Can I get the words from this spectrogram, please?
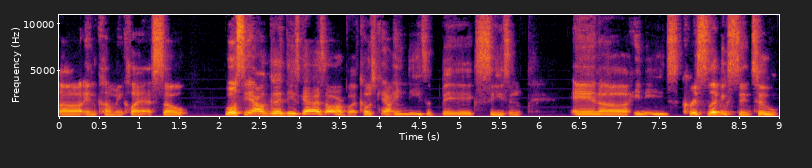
uh, incoming class. So we'll see how good these guys are. But Coach Cal, he needs a big season, and uh, he needs Chris Livingston too,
